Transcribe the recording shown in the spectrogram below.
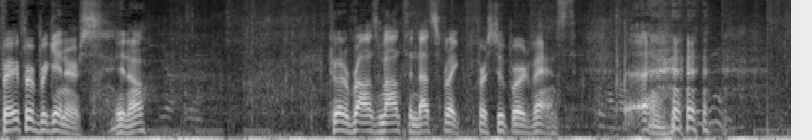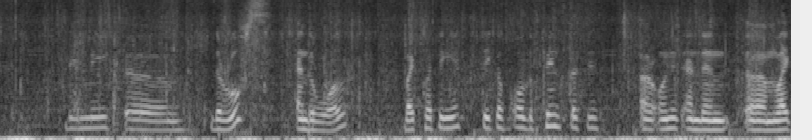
Very for beginners, you know. Yeah, yeah. If you go to Browns Mountain, that's for, like for super advanced. They make um, the roofs and the wall by cutting it, take off all the pins that is, are on it, and then um, like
